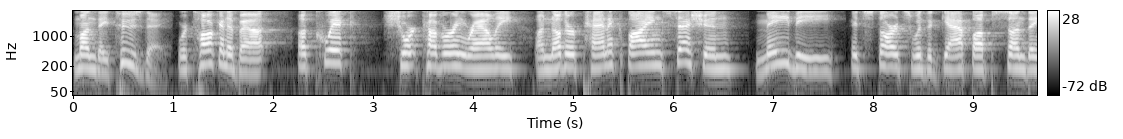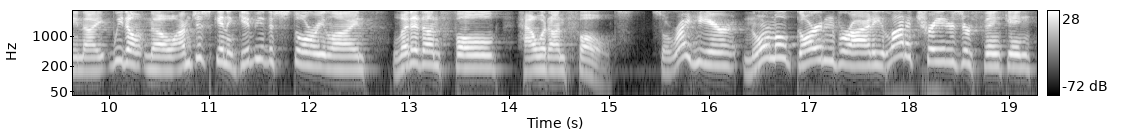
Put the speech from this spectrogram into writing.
Monday, Tuesday. We're talking about a quick short covering rally, another panic buying session. Maybe it starts with a gap up Sunday night. We don't know. I'm just going to give you the storyline, let it unfold how it unfolds. So, right here, normal garden variety, a lot of traders are thinking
